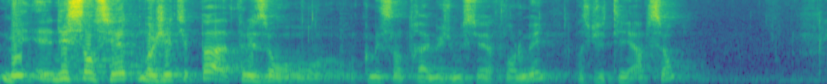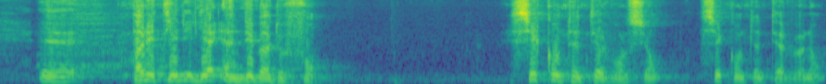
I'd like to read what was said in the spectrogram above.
Mais l'essentiel, moi, j'étais pas présent au comité central, mais je me suis informé parce que j'étais absent. Paraît-il, il y a un débat de fond. 50 interventions, 50 intervenants,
